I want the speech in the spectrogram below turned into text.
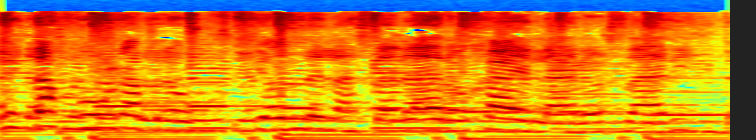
Esta fue una producción de la Sala Roja de la Rosario.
